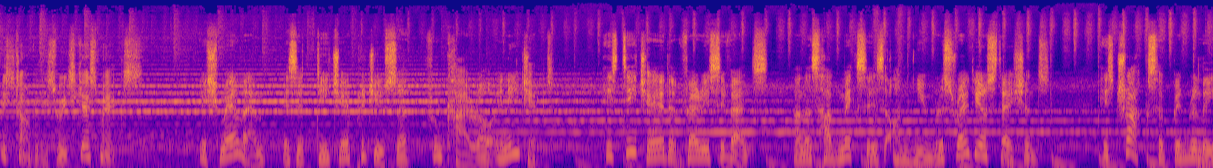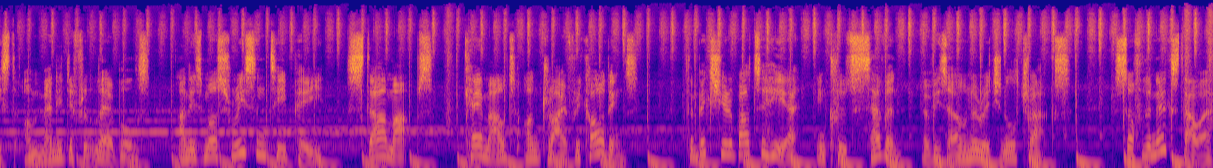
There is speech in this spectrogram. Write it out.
it's time for this week's guest mix. Ismail M is a DJ producer from Cairo in Egypt. He's DJed at various events and has had mixes on numerous radio stations. His tracks have been released on many different labels, and his most recent EP, Star Maps, came out on Drive Recordings. The mix you're about to hear includes seven of his own original tracks. So for the next hour,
